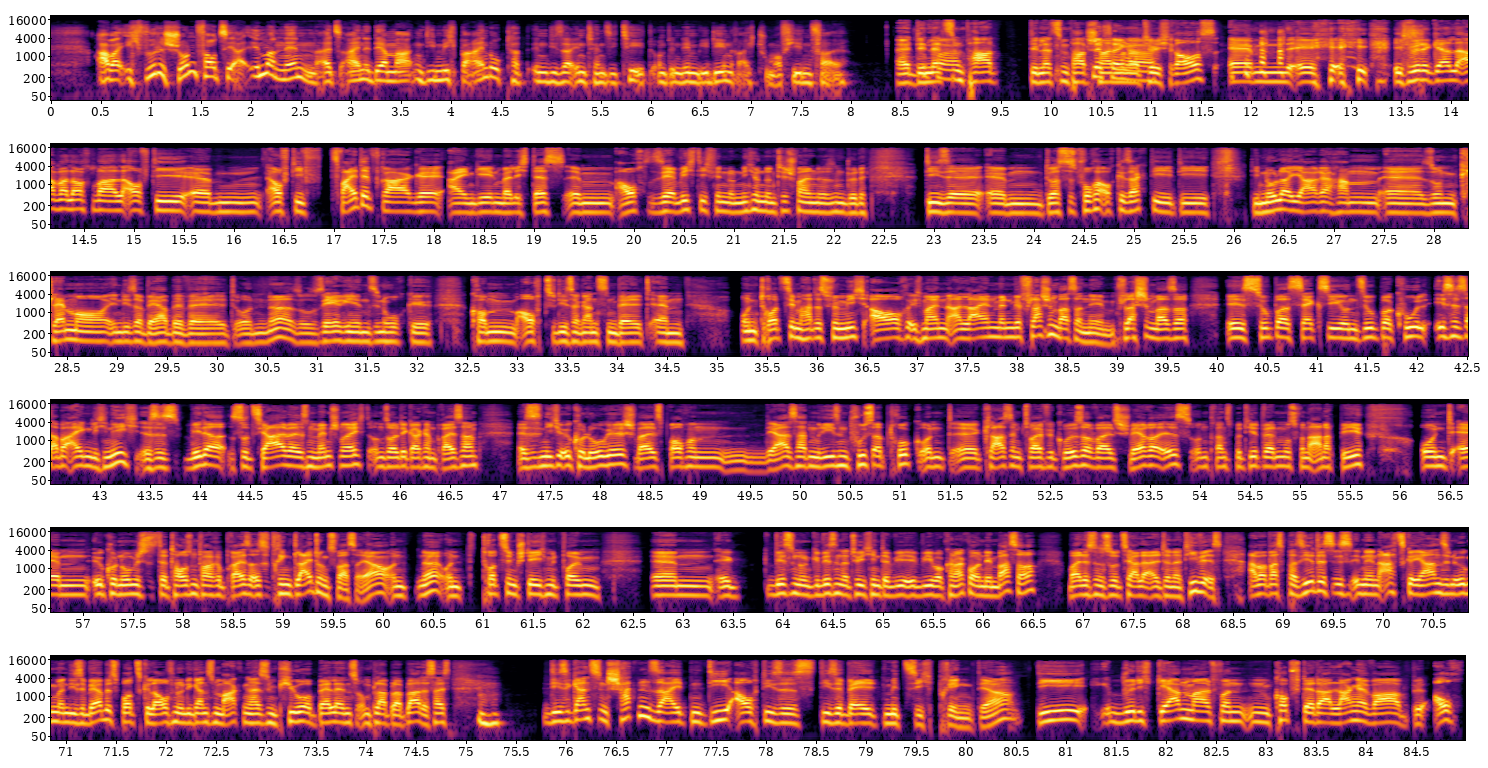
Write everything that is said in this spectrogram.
Aber ich würde schon VCA immer nennen als eine der Marken, die mich beeindruckt hat in dieser Intensität und in dem Ideenreichtum auf jeden Fall. Äh, den letzten Part den letzten Part schneiden wir natürlich raus. Ähm, äh, ich würde gerne aber noch mal auf die ähm, auf die zweite Frage eingehen, weil ich das ähm, auch sehr wichtig finde und nicht unter den Tisch fallen lassen würde. Diese, ähm, du hast es vorher auch gesagt, die die die Nullerjahre haben äh, so ein Klemmer in dieser Werbewelt und ne, so Serien sind hochgekommen, auch zu dieser ganzen Welt. Ähm, und trotzdem hat es für mich auch, ich meine, allein wenn wir Flaschenwasser nehmen. Flaschenwasser ist super sexy und super cool, ist es aber eigentlich nicht. Es ist weder sozial, weil es ein Menschenrecht und sollte gar keinen Preis haben. Es ist nicht ökologisch, weil es braucht ein, ja, es hat einen riesen Fußabdruck und äh, klar ist im Zweifel größer, weil es schwerer ist und transportiert werden muss von A nach B und ähm, ökonomisch ist der tausendfache Preis, also trinkt Leitungswasser, ja, und ne und trotzdem stehe ich mit vollem ähm, äh, Wissen und Gewissen natürlich hinter Viva Con Agua und dem Wasser, weil das eine soziale Alternative ist. Aber was passiert ist, ist in den 80er Jahren sind irgendwann diese Werbespots gelaufen und die ganzen Marken heißen Pure, Balance und bla bla bla. Das heißt, mhm. diese ganzen Schattenseiten, die auch dieses, diese Welt mit sich bringt, ja, die würde ich gern mal von einem Kopf, der da lange war, auch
